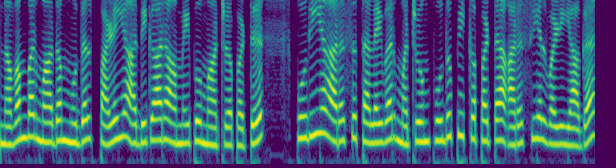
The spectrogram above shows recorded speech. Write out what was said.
நவம்பர் மாதம் முதல் பழைய அதிகார அமைப்பு மாற்றப்பட்டு புதிய அரசு தலைவர் மற்றும் புதுப்பிக்கப்பட்ட அரசியல் வழியாக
